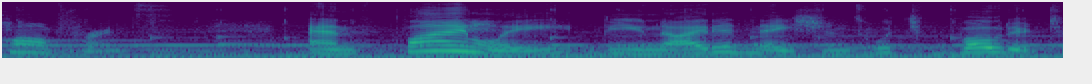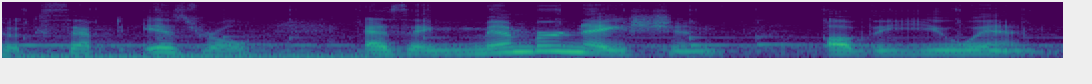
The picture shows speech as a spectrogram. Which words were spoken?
Conference, and finally, the United Nations, which voted to accept Israel as a member nation of the UN.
